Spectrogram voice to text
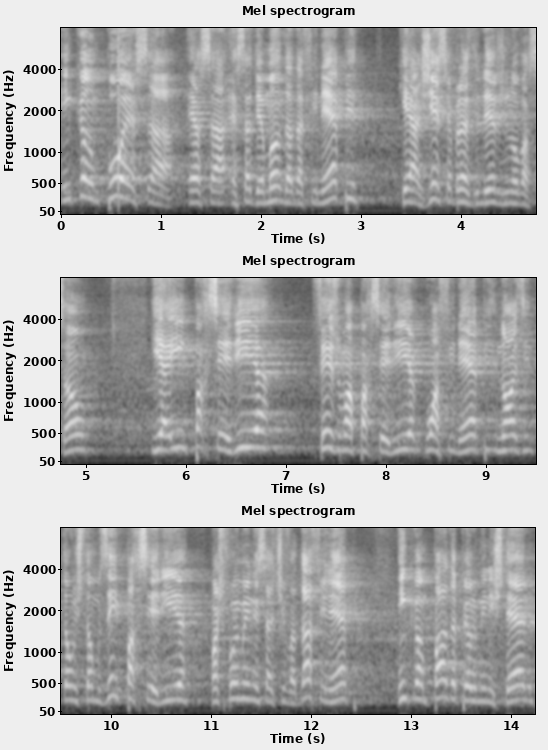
encampou essa, essa, essa demanda da FINEP, que é a Agência Brasileira de Inovação, e aí em parceria, fez uma parceria com a FINEP, e nós então estamos em parceria, mas foi uma iniciativa da FINEP, encampada pelo Ministério,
